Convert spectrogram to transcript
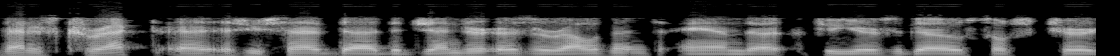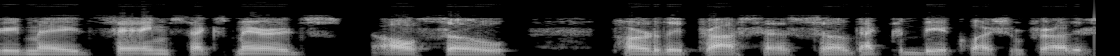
That is correct. Uh, as you said, uh, the gender is irrelevant. And uh, a few years ago, Social Security made same sex marriage also part of the process. So that could be a question for others.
